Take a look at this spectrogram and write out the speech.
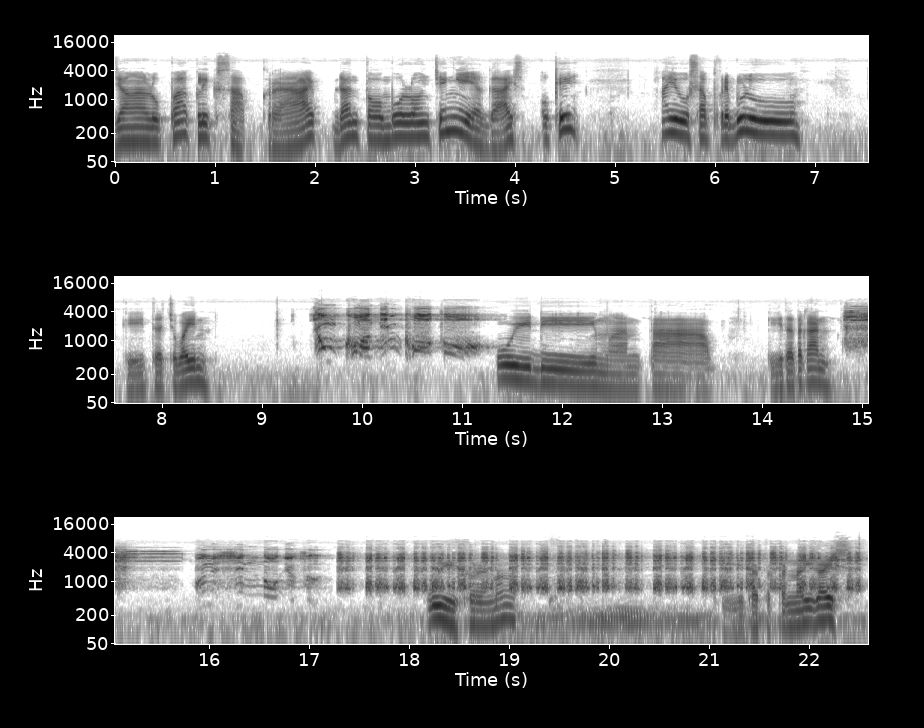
Jangan lupa klik subscribe dan tombol loncengnya ya guys. Oke. Ayo subscribe dulu. Kita cobain. Widih, mantap. Kita tekan. Wih, keren banget. Kita tekan lagi guys.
